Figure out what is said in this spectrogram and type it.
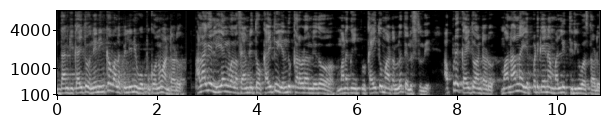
దానికి కైతు నేను ఇంకా వాళ్ళ పెళ్ళిని ఒప్పుకోను అంటాడు. అలాగే లియాంగ్ వాళ్ళ ఫ్యామిలీతో కైతు ఎందుకు కలవడం లేదో మనకు ఇప్పుడు కైతు మాటల్లో తెలుస్తుంది. అప్పుడే కైతు అంటాడు మా నాన్న ఎప్పటికైనా మళ్ళీ తిరిగి వస్తాడు.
